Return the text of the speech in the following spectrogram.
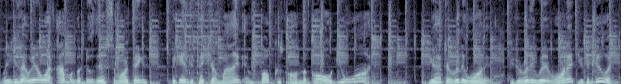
When you can say, well, you know what, I'm going to go do this, some more things, begin to take your mind and focus on the goal you want. You have to really want it. If you really, really want it, you can do it.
